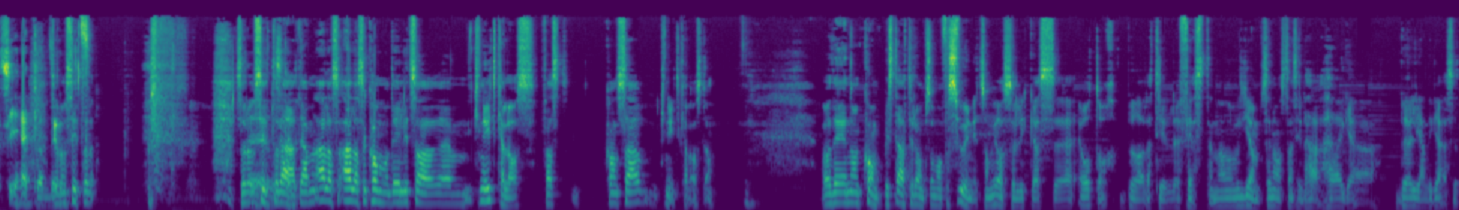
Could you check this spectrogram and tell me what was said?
Så jäkla Så de dumt. sitter Så de sitter där, att ja, men alla, alla som kommer, det är lite så här um, knytkalas. Fast konservknytkalas då. Och det är någon kompis där till dem som har försvunnit som vi också lyckas uh, återbörda till festen. Och de har gömt sig någonstans i det här höga böljande gräset.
